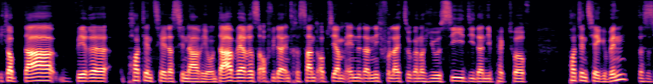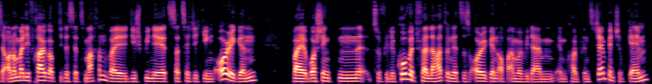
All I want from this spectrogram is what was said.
Ich glaube, da wäre potenziell das Szenario. Und da wäre es auch wieder interessant, ob sie am Ende dann nicht vielleicht sogar noch USC, die dann die Pac-12 potenziell gewinnen. Das ist ja auch nochmal die Frage, ob die das jetzt machen, weil die spielen ja jetzt tatsächlich gegen Oregon, weil Washington zu viele Covid-Fälle hat und jetzt ist Oregon auf einmal wieder im, im Conference Championship Game.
